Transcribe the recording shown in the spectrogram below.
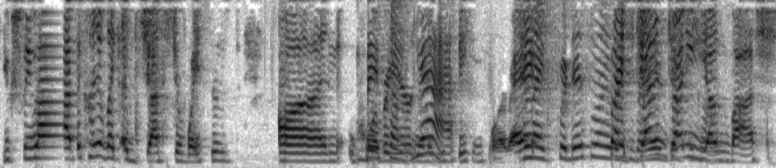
You, so you have to kind of like adjust your voices on whoever on, you're going to be speaking for, right? And like for this one, so it's Johnny, Johnny Yong Bosch.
